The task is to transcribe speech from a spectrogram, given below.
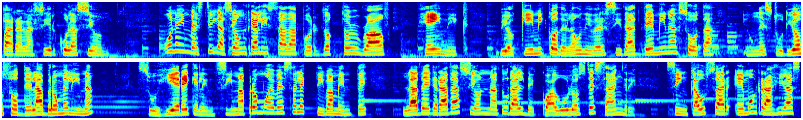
para la circulación. Una investigación realizada por Dr. Ralph Heineck, bioquímico de la Universidad de Minnesota y un estudioso de la bromelina, sugiere que la enzima promueve selectivamente la degradación natural de coágulos de sangre sin causar hemorragias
